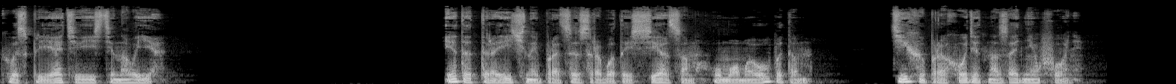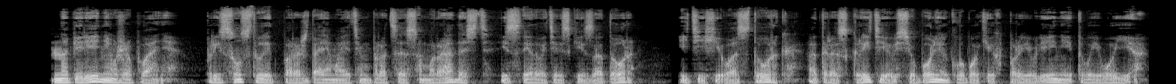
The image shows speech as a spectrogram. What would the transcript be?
к восприятию истинного «Я». Этот троичный процесс работы с сердцем, умом и опытом тихо проходит на заднем фоне. На переднем же плане присутствует порождаемая этим процессом радость, исследовательский задор и тихий восторг от раскрытия все более глубоких проявлений твоего «Я».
